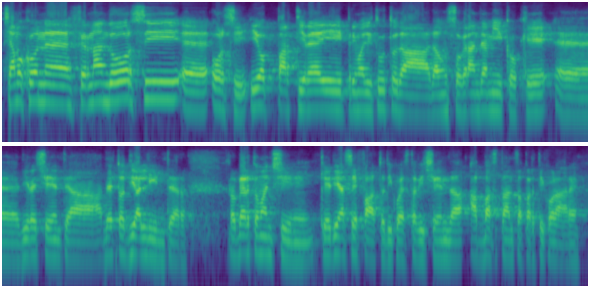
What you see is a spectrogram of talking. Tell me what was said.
Siamo con eh, Fernando Orsi. Eh, Orsi, io partirei prima di tutto da, da un suo grande amico che eh, di recente ha detto addio all'Inter, Roberto Mancini. Che idea si è fatto di questa vicenda abbastanza particolare?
